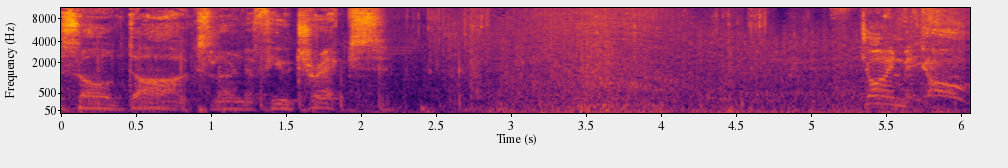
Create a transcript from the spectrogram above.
This old dog's learned a few tricks. Join me. Go!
